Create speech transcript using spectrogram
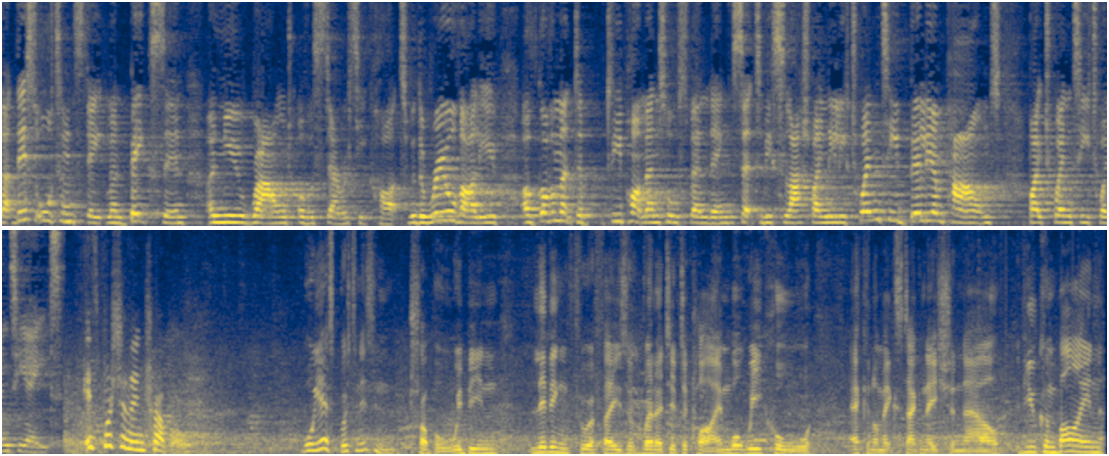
that this autumn statement bakes in a new round of austerity cuts, with the real value of government de departmental spending set to be slashed by nearly £20 billion by 2028. Is Britain in trouble? Well, yes, Britain is in trouble. We've been living through a phase of relative decline, what we call economic stagnation now. If you combine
